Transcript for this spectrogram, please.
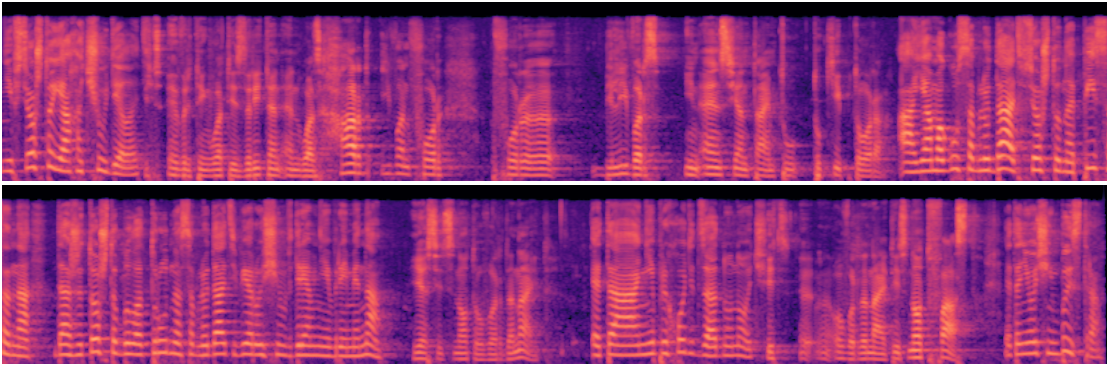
Не все, что я хочу делать. it's everything what is written and was hard even for for uh, believers in ancient time to, to keep Torah. А я могу соблюдать все, что написано, даже то, что было трудно соблюдать верующим в древние времена. Yes, it's not over the night. Это не приходит за одну ночь. It's uh, over the night. It's not fast. Это не очень быстро.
